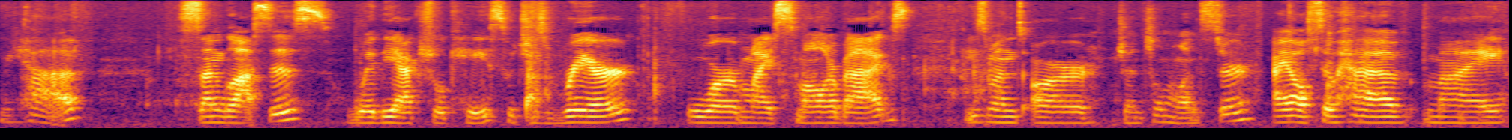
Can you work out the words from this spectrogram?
we have sunglasses with the actual case, which is rare for my smaller bags. These ones are Gentle Monster. I also have my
